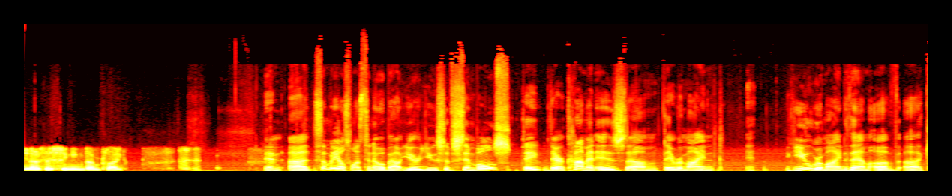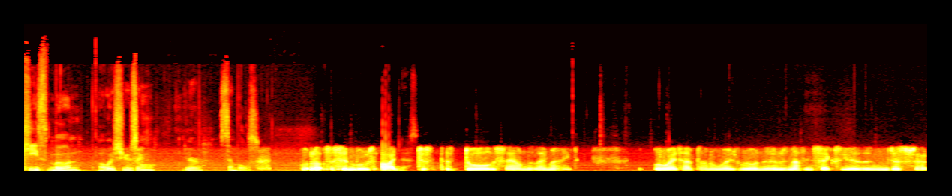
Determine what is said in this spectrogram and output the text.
You know, if they're singing, don't play. And uh, somebody else wants to know about your use of cymbals. They their comment is um, they remind you remind them of uh, Keith Moon, always using your cymbals. Lots of cymbals. I Yes. just adore the sound that they made. Always have done, always will. And there was nothing sexier than just that,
